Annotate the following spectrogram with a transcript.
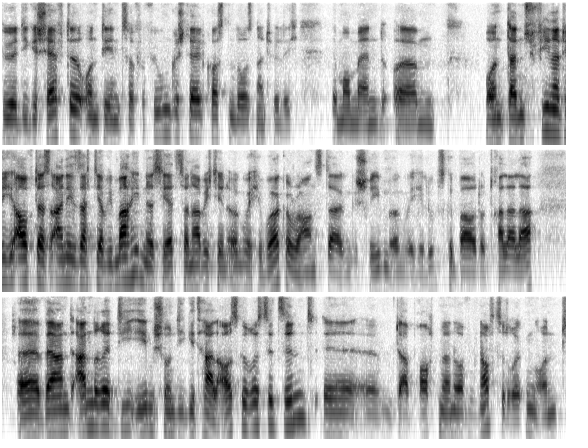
für die Geschäfte und denen zur Verfügung gestellt, kostenlos natürlich im Moment. Ähm, und dann fiel natürlich auf, dass einige gesagt, ja, wie mache ich denn das jetzt? Dann habe ich denen irgendwelche Workarounds da geschrieben, irgendwelche Loops gebaut und tralala. Äh, während andere, die eben schon digital ausgerüstet sind, äh, äh, da brauchten wir nur auf den Knopf zu drücken und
